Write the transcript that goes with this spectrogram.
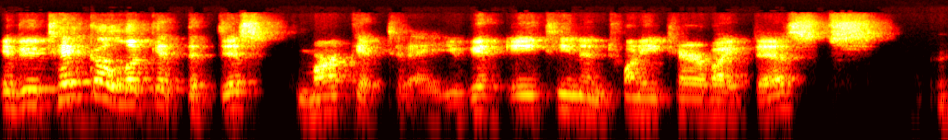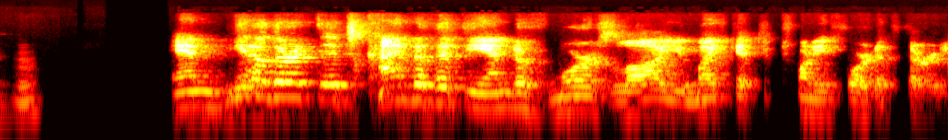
if you take a look at the disk market today you get 18 and 20 terabyte disks Mhm. and you know, there it's kind of at the end of Moore's law. You might get to 24 to 30.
